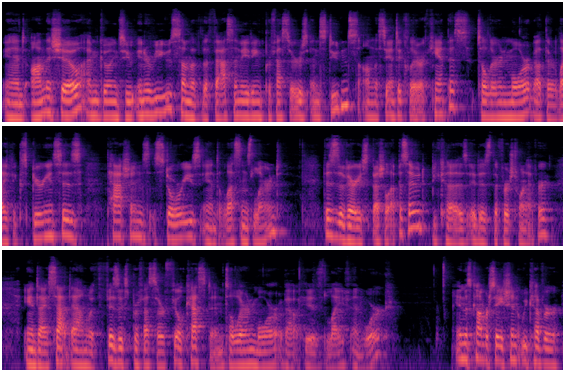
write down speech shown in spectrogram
and on this show, I'm going to interview some of the fascinating professors and students on the Santa Clara campus to learn more about their life experiences, passions, stories, and lessons learned. This is a very special episode because it is the first one ever, and I sat down with physics professor Phil Kesten to learn more about his life and work. In this conversation, we cover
